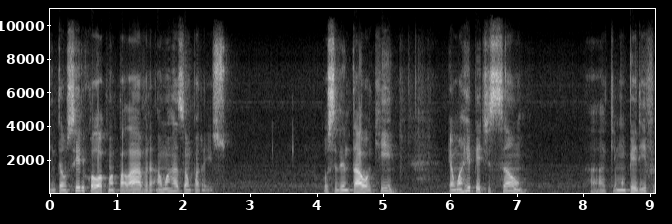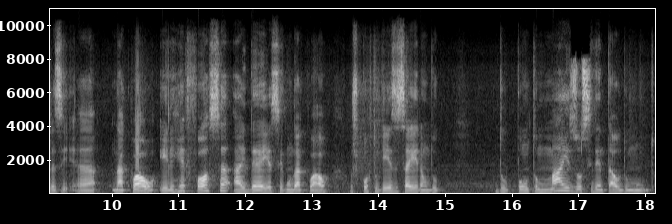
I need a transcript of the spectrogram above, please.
Então, se ele coloca uma palavra, há uma razão para isso. Ocidental aqui é uma repetição, uh, que é uma perífrase, uh, na qual ele reforça a ideia segundo a qual os portugueses saíram do, do ponto mais ocidental do mundo.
